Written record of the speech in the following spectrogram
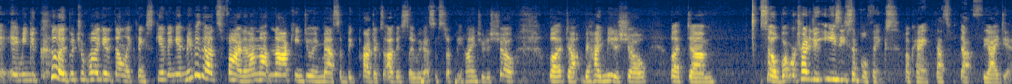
I mean, you could, but you'll probably get it done like Thanksgiving, and maybe that's fine. And I'm not knocking doing massive big projects. Obviously, we got some stuff behind you to show, but uh, behind me to show, but. Um, so, but we're trying to do easy, simple things. Okay, that's that's the idea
